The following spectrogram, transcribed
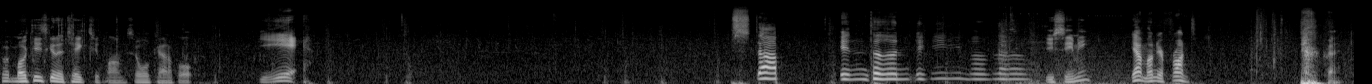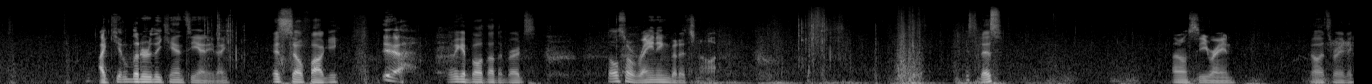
But monkey's gonna take too long, so we'll catapult. Yeah. Stop in the name of love. Do you see me? Yeah, I'm on your front. Okay. I can, literally can't see anything. It's so foggy. Yeah. Let me get both other birds. It's also raining, but it's not. Yes, it is. I don't see rain. No, it's raining.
